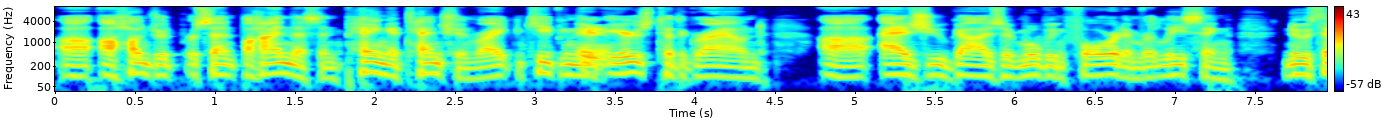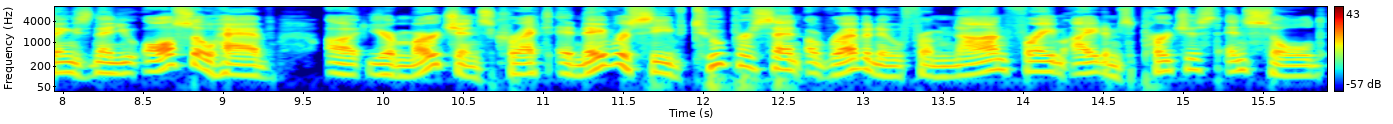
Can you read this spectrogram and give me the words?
uh, a hundred percent behind this and paying attention, right, and keeping their yeah. ears to the ground uh, as you guys are moving forward and releasing new things. And then you also have uh, your merchants, correct? And they receive 2% of revenue from non frame items purchased and sold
